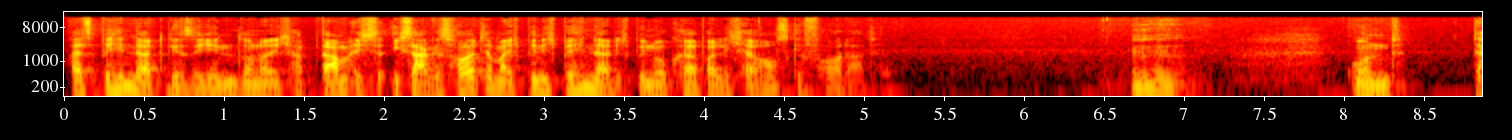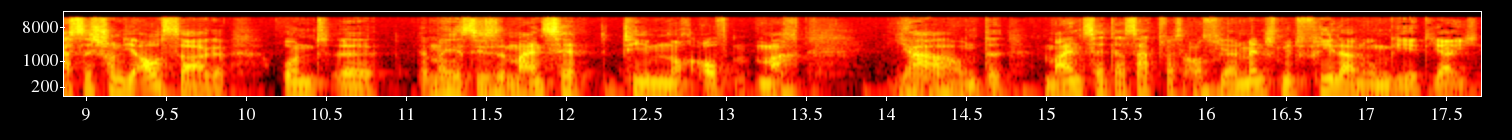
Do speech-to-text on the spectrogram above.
als behindert gesehen, sondern ich habe damals, ich, ich sage es heute mal, ich bin nicht behindert, ich bin nur körperlich herausgefordert. Mhm. Und das ist schon die Aussage. Und äh, wenn man jetzt diese Mindset-Themen noch aufmacht, ja, und Mindset, das sagt was aus, wie ein Mensch mit Fehlern umgeht. Ja, ich,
